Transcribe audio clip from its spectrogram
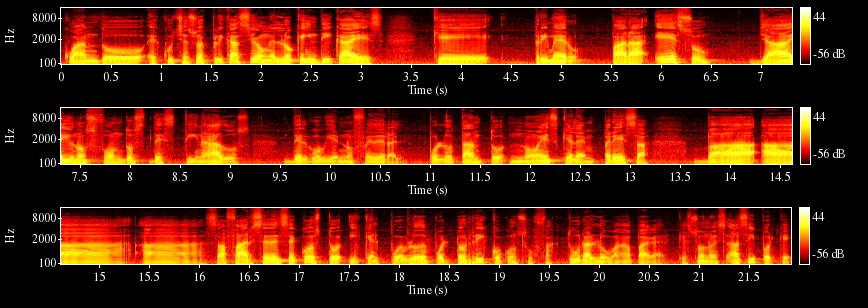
cuando escuché su explicación, él lo que indica es que, primero, para eso ya hay unos fondos destinados del gobierno federal. Por lo tanto, no es que la empresa va a, a zafarse de ese costo y que el pueblo de Puerto Rico con sus facturas lo van a pagar. Que eso no es así porque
